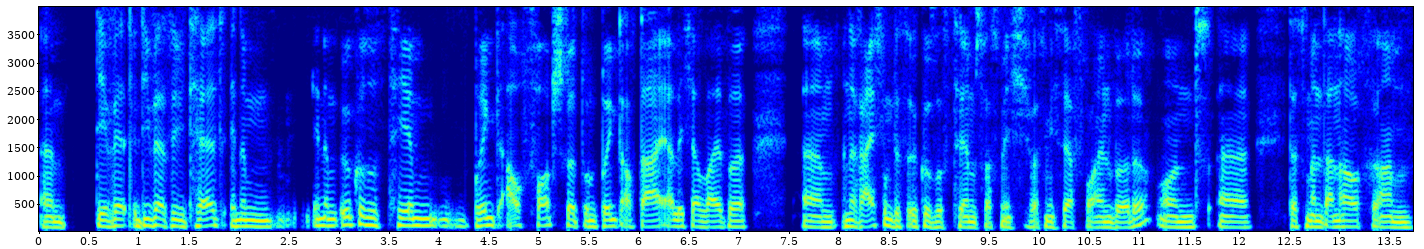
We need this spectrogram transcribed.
ähm, Diver- Diversität in einem, in einem Ökosystem bringt auch Fortschritt und bringt auch da ehrlicherweise ähm, eine Reifung des Ökosystems, was mich, was mich sehr freuen würde. Und äh, dass man dann auch ähm,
